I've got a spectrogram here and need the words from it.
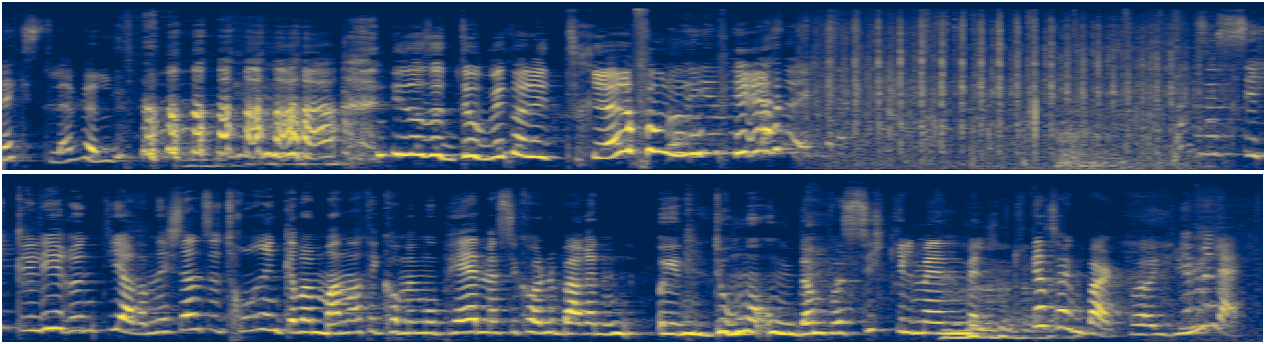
next level. De ser så dumme ut når de trør på en moped. Så sykler de rundt hjørnet, ikke sant? så tror en gammel mann at det kommer en moped, men så kommer det bare en, en dum ungdom på sykkel med en melkekartong bak på hjulet.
